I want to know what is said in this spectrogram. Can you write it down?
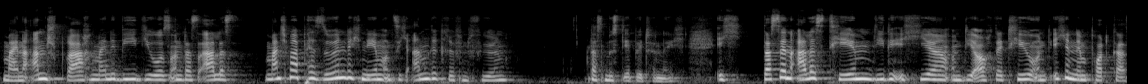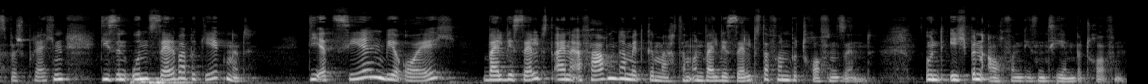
meine Ansprachen, meine Videos und das alles manchmal persönlich nehmen und sich angegriffen fühlen. Das müsst ihr bitte nicht. Ich das sind alles Themen, die, die ich hier und die auch der Theo und ich in dem Podcast besprechen, die sind uns selber begegnet. Die erzählen wir euch, weil wir selbst eine Erfahrung damit gemacht haben und weil wir selbst davon betroffen sind. Und ich bin auch von diesen Themen betroffen.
